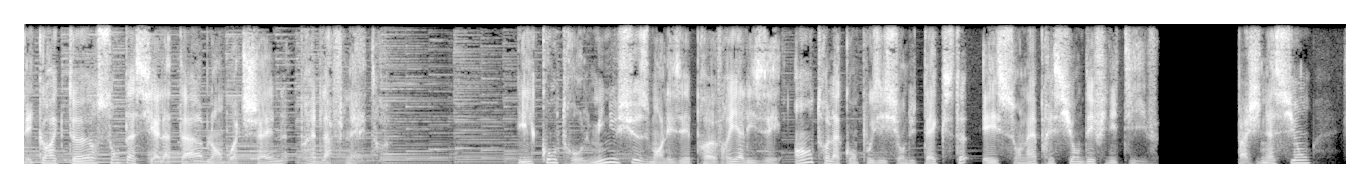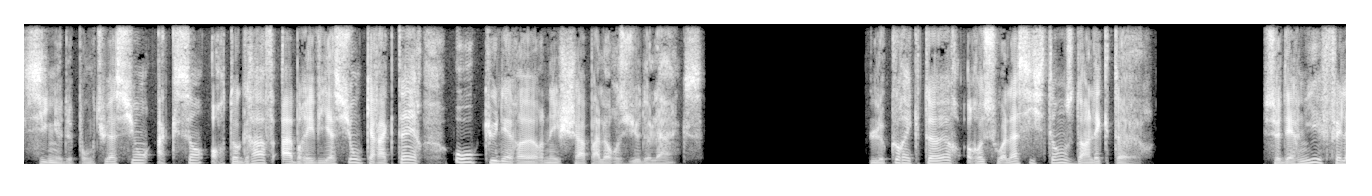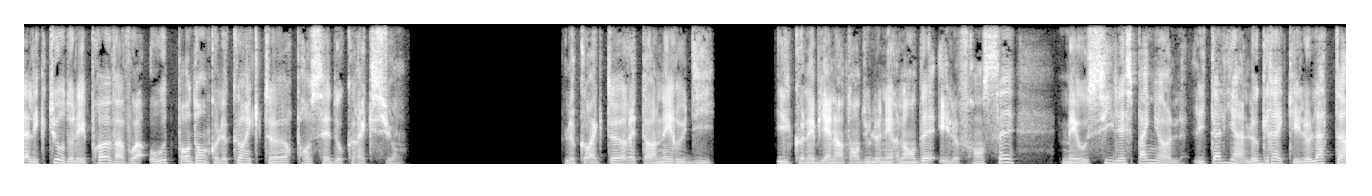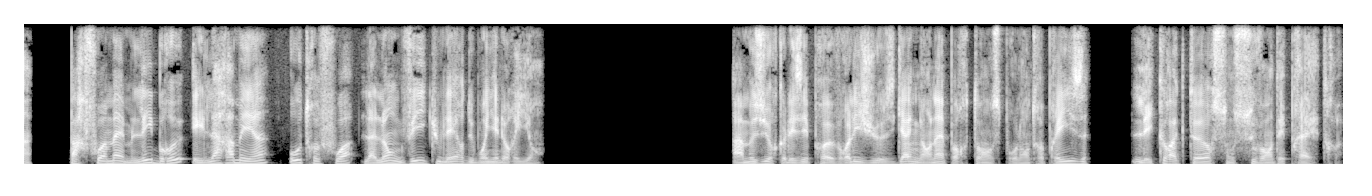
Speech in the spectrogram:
Les correcteurs sont assis à la table en bois de chêne près de la fenêtre. Ils contrôlent minutieusement les épreuves réalisées entre la composition du texte et son impression définitive. Pagination, signes de ponctuation, accent, orthographe, abréviation, caractère, aucune erreur n'échappe à leurs yeux de lynx. Le correcteur reçoit l'assistance d'un lecteur. Ce dernier fait la lecture de l'épreuve à voix haute pendant que le correcteur procède aux corrections. Le correcteur est un érudit. Il connaît bien entendu le néerlandais et le français, mais aussi l'espagnol, l'italien, le grec et le latin, parfois même l'hébreu et l'araméen, autrefois la langue véhiculaire du Moyen-Orient. À mesure que les épreuves religieuses gagnent en importance pour l'entreprise, les correcteurs sont souvent des prêtres.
